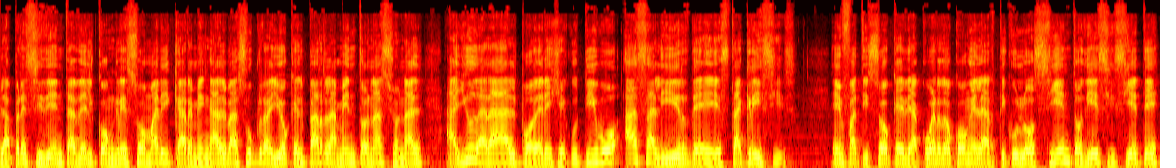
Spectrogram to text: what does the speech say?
La presidenta del Congreso, Mari Carmen Alba, subrayó que el Parlamento Nacional ayudará al Poder Ejecutivo a salir de esta crisis enfatizó que de acuerdo con el artículo 117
